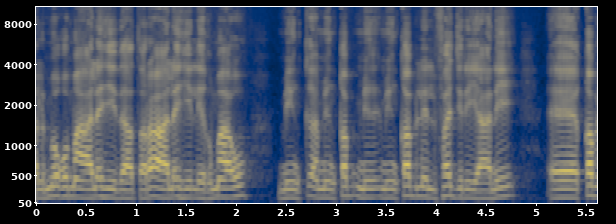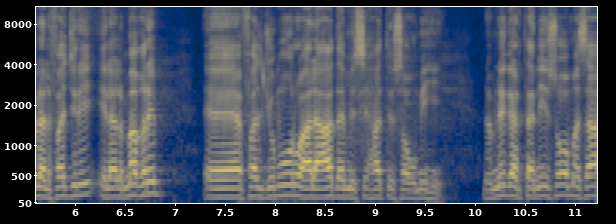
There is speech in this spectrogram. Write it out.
المغمى عليه إذا طرأ عليه الإغماء من من قبل من قبل الفجر يعني قبل الفجر إلى المغرب فالجمهور على عدم صحة صومه نمني قرتني صوم سا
